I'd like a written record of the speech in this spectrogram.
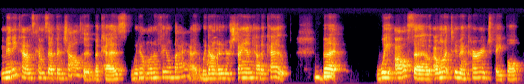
many times comes up in childhood because we don't want to feel bad. We don't understand how to cope. But we also, I want to encourage people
